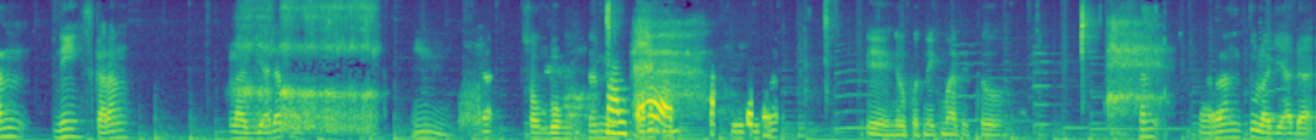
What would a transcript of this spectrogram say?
Kan nih sekarang lagi ada Hmm. sombong dan kita Iya, nyeruput nikmat itu. kan sekarang tuh lagi ada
